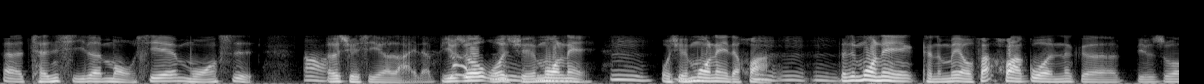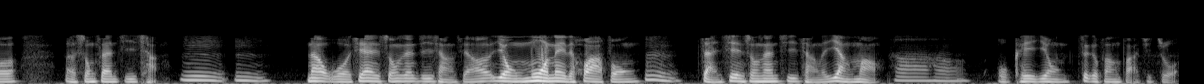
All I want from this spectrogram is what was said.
呃承袭了某些模式啊，而学习而来的。比如说我学莫内，嗯，我学莫内的画，嗯嗯嗯，但是莫内可能没有画画过那个，比如说呃松山机场。嗯嗯那我现在松山机场想要用莫内的画风嗯，展现松山机场的样貌，好好。我可以用这个方法去做。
